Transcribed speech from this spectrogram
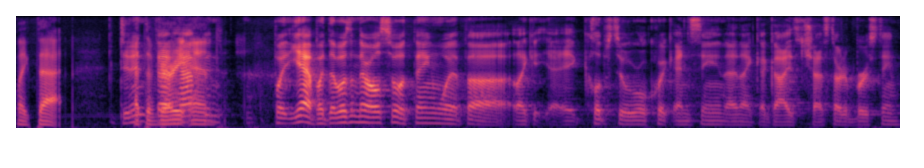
like that. Didn't the that very happen? end. But yeah, but there wasn't there also a thing with uh like it, it clips to a real quick end scene and like a guy's chest started bursting.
